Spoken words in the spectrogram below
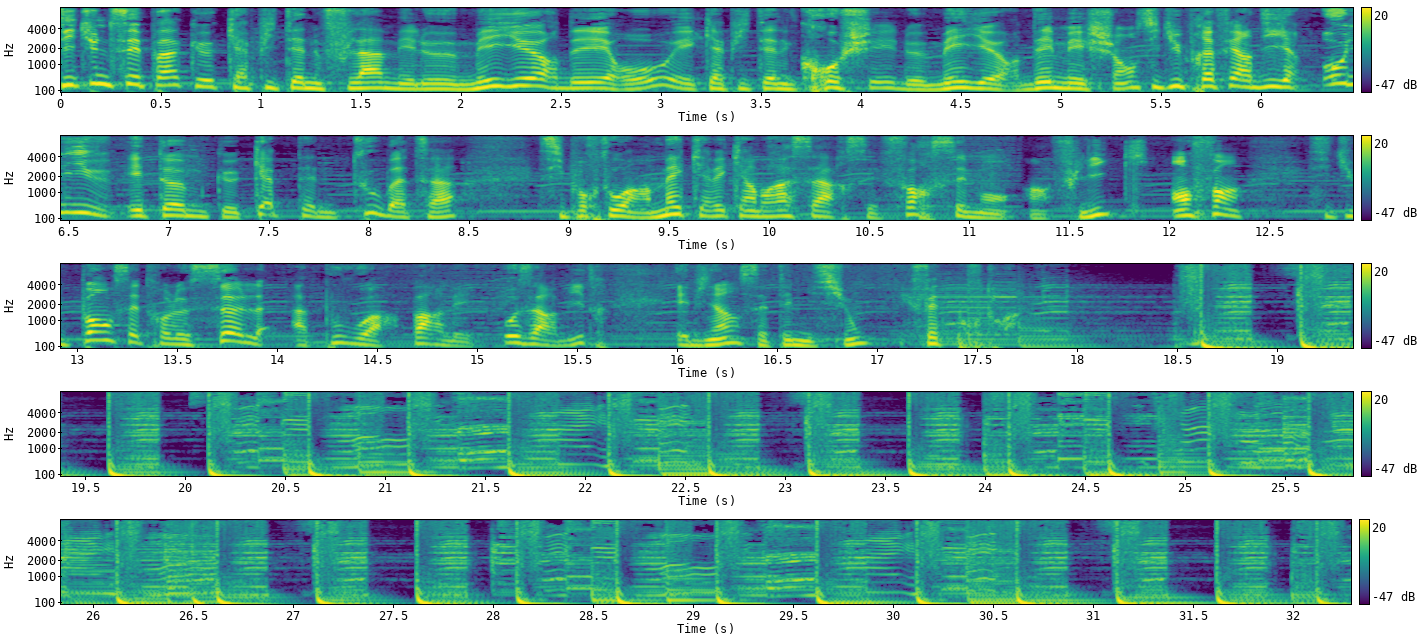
Si tu ne sais pas que Capitaine Flamme est le meilleur des héros et Capitaine Crochet le meilleur des méchants, si tu préfères dire Olive et Tom que Captain Tsubasa, si pour toi un mec avec un brassard c'est forcément un flic, enfin, si tu penses être le seul à pouvoir parler aux arbitres, eh bien cette émission est faite pour toi.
